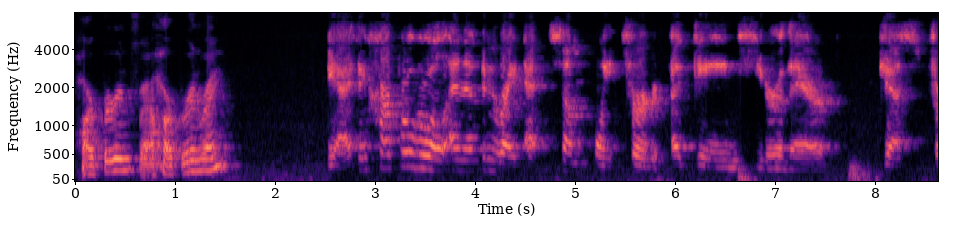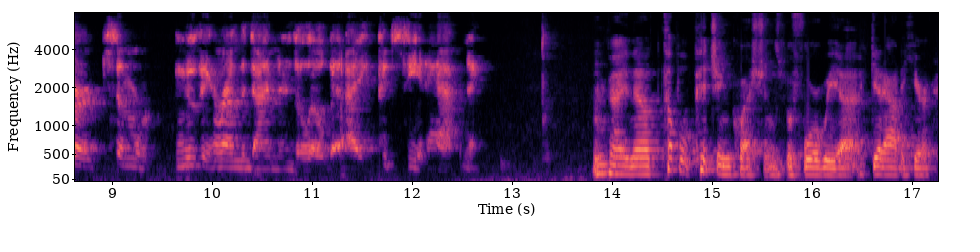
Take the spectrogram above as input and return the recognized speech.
Harper and Harper and right. Yeah, I think Harper will end up in right at some point for a game here or there, just for some moving around the diamond a little bit. I could see it happening. Okay, now a couple pitching questions before we uh, get out of here.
